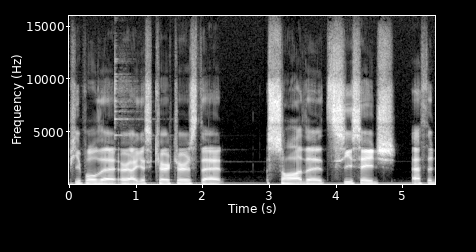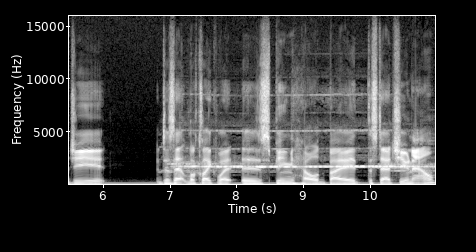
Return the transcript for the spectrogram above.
people that, or I guess characters that saw the sea sage effigy, does that look like what is being held by the statue now?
